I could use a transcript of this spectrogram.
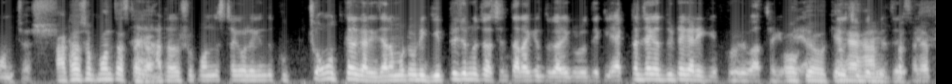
পঞ্চাশ। 1850 টাকা? আঠারোশো পঞ্চাশ টাকা হলে কিন্তু খুব চমৎকার গাড়ি যারা মোটামুটি গিফটের জন্য চাচ্ছেন তারা কিন্তু গাড়িগুলো দেখলে একটা জায়গায় দুইটা গাড়ি গিফট করবে বাচ্চাকে ওকে ওকে হ্যাঁ cheap এর ভিতরে। 100% এত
